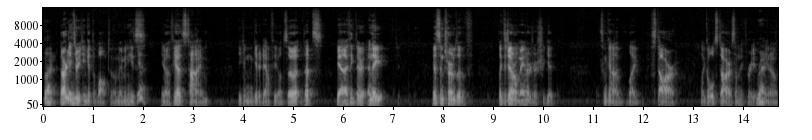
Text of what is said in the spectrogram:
but But I mean, RG three can get the ball to him. I mean, he's Yeah. you know if he has time, he can get it downfield. So uh, that's yeah. I think they're and they just in terms of like the general manager should get some kind of like star, like gold star or something for you Right. you know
